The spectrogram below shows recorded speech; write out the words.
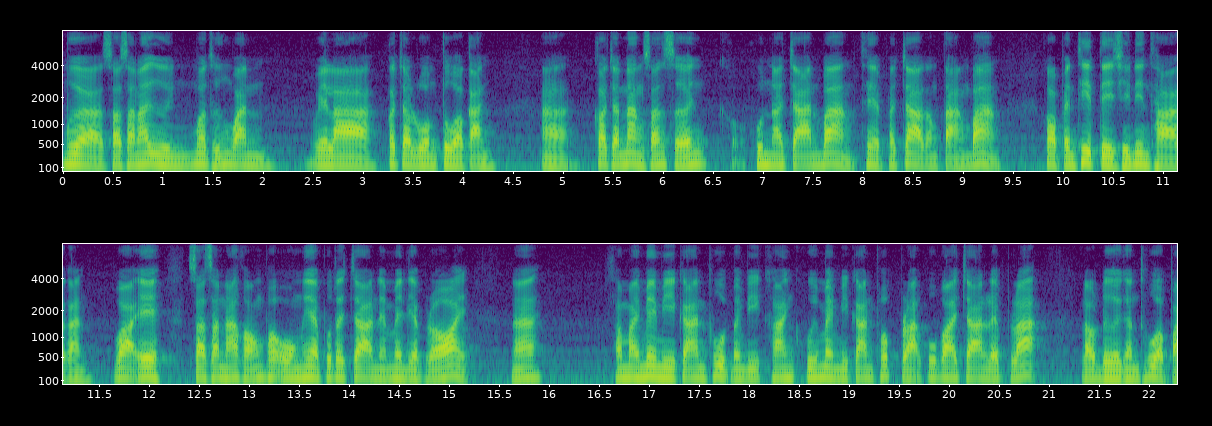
เมื่อศาสนาอื่นเมื่อถึงวันเวลาก็จะรวมตัวกันอ่าก็จะนั่งสรรเสริญคุณอาจารย์บ้าง เทพเจ้าต่างๆ บ้าง ก็เป็นที่ตีฉีนินทากัน ว่าเอ๊ะศาสนาของพระองค์เนี่ยพุทธเจ้าเนี่ยไม่เรียบร้อยนะทำไมไม่มีการพูดไม่มีการคุยไม่มีการพบประครูบาอาจารย์เลยพระเราเดินกันทั่วไป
